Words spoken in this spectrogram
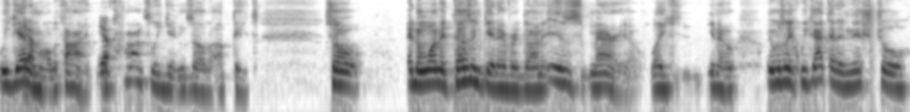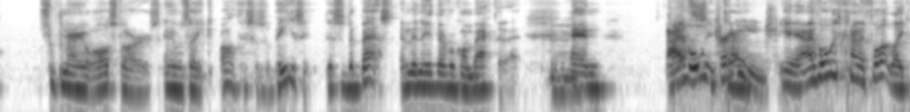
we get Yep. them all the time. Yep. We're constantly getting Zelda updates. So, and the one that doesn't get ever done is Mario. Like, you know, it was like we got that initial Super Mario All Stars, and it was like, oh, this is amazing. This is the best. And then they've never gone back to that. Mhm. And I've That's always kinda- yeah, I've always kind of thought like,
